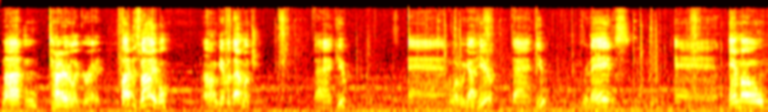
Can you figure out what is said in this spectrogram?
Not entirely great. But it's valuable. I'll give it that much. Thank you. And what do we got here? Thank you. Grenades. And ammo.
